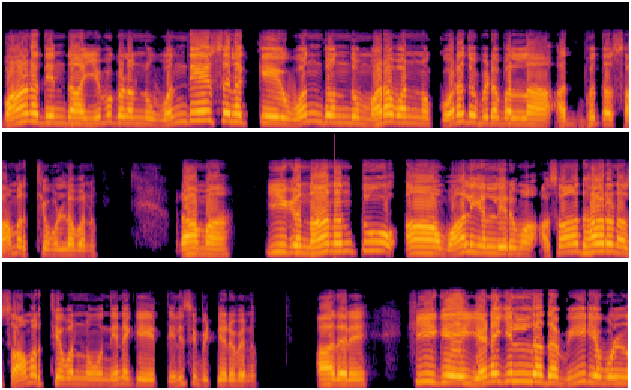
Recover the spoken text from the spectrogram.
ಬಾಣದಿಂದ ಇವುಗಳನ್ನು ಒಂದೇ ಸಲಕ್ಕೆ ಒಂದೊಂದು ಮರವನ್ನು ಕೊರೆದು ಬಿಡಬಲ್ಲ ಅದ್ಭುತ ಸಾಮರ್ಥ್ಯವುಳ್ಳವನು. ರಾಮ, ಈಗ ನಾನಂತೂ ಆ ವಾಲಿಯಲ್ಲಿರುವ ಅಸಾಧಾರಣ ಸಾಮರ್ಥ್ಯವನ್ನು ನಿನಗೆ ತಿಳಿಸಿಬಿಟ್ಟಿರುವೆನು. ಆದರೆ ಹೀಗೆ ಎಣೆಯಿಲ್ಲದ ವೀರ್ಯವುಳ್ಳ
